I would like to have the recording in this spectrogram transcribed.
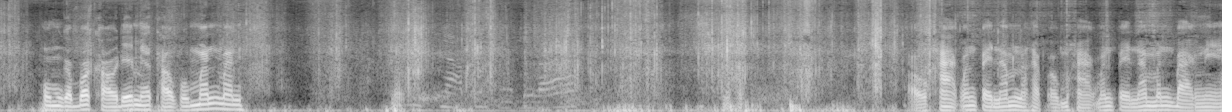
ำผมกับบ่าเขาเด้แม่เถาผมมันมัน หยาบเป็นแบบนี้ละ เอาหากมันไปน้ำนะครับ เอาหากมันไปน้ำมันบางเนี่ย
